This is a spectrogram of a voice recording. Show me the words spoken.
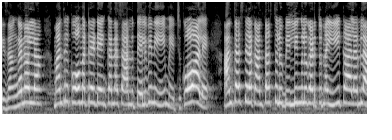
నిజంగానోల్లా. మంత్రి కోమటిరెడ్డి వెంకన్న సార్ను తెలివిని మెచ్చుకోవాలి. అంతస్తులకు అంతస్తులు బిల్డింగులు కడుతున్న ఈ కాలంలో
